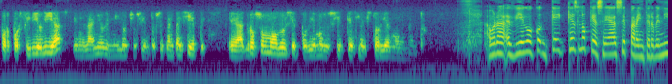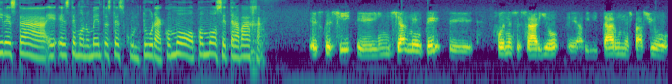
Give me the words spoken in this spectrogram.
por Porfirio Díaz en el año de 1877. a grosso modo ese podríamos decir que es la historia del monumento. Ahora, Diego, ¿qué, ¿qué, es lo que se hace para intervenir esta, e, este monumento, esta escultura? ¿Cómo, cómo se trabaja? Eh, inicialmente eh, fue necesario eh, habilitar un espacio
